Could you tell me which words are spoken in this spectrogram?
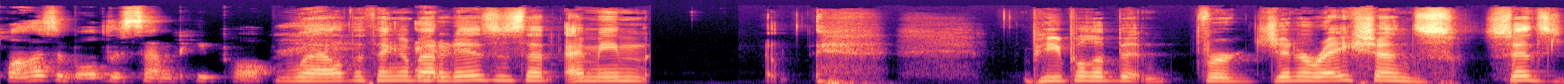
plausible to some people. Well, the thing about it is, is that I mean, people have been for generations since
